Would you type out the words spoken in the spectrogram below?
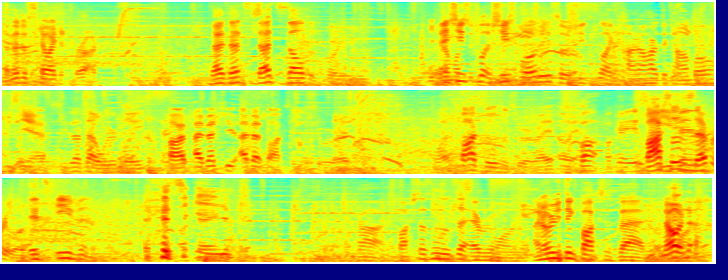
And then just hit like a truck. that that's that's Zelda for you. You And she's flo she's floaty, so she's like kind of hard to combo. Yeah. she's at that weird late. the- Oh, I, I bet you. I bet Fox loses to her, right? What? Fox loses to her, right? Oh yeah. Fo- okay, it's Fox even. loses everyone. It's even. it's Okay. E. God, Fox doesn't lose to everyone. I know you think Fox is bad. but No, no.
